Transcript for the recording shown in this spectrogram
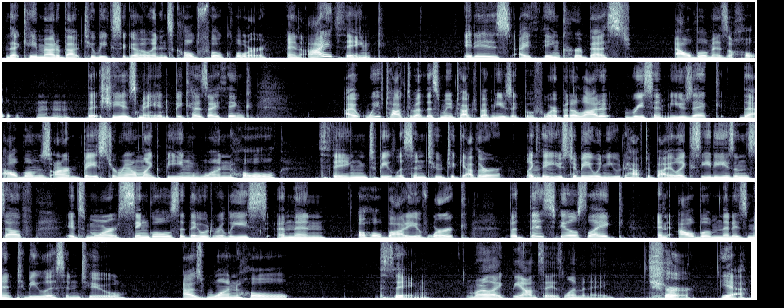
that came out about two weeks ago and it's called Folklore. And I think it is, I think, her best album as a whole that she has made because I think I we've talked about this when we've talked about music before, but a lot of recent music, the albums aren't based around like being one whole thing to be listened to together like they mm-hmm. used to be when you would have to buy like CDs and stuff. It's more singles that they would release and then a whole body of work. But this feels like an album that is meant to be listened to as one whole thing. More like Beyonce's Lemonade. Sure. Yeah.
